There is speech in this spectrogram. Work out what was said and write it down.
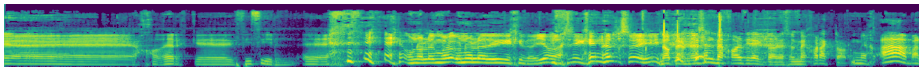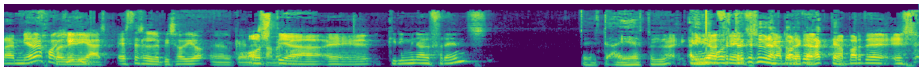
Eh, joder, qué difícil. Eh, uno, lo, hemos- uno lo he dirigido yo, así que no soy... No, pero no es el mejor director, es el mejor actor. Ah, para enviar a ¿Cuál Joaquín. dirías? Este es el episodio en el que él está mejor. Hostia, eh, Criminal Friends. Ahí estoy. Ahí Criminal demostré Friends, que soy un que actor de aparte, carácter. Aparte, es,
